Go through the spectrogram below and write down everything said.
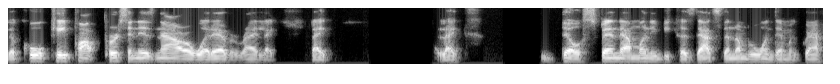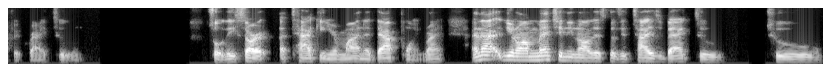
the cool K-pop person is now or whatever, right? Like like like they'll spend that money because that's the number one demographic, right? To so they start attacking your mind at that point, right? And that, you know, I'm mentioning all this because it ties back to to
